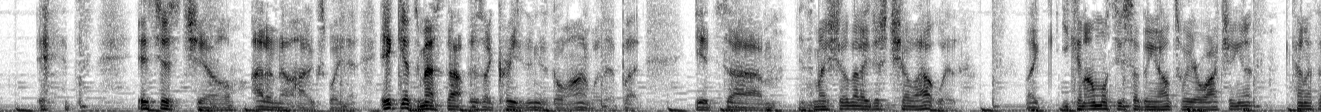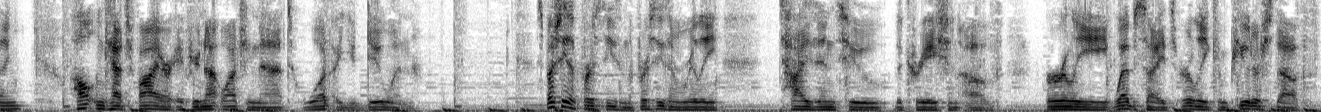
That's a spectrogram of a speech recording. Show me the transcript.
it's it's just chill. I don't know how to explain it. It gets messed up. There's like crazy things go on with it, but it's um, it's my show that I just chill out with. Like you can almost do something else while you're watching it, kind of thing. Halt and Catch Fire. If you're not watching that, what are you doing? Especially the first season. The first season really ties into the creation of early websites, early computer stuff.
